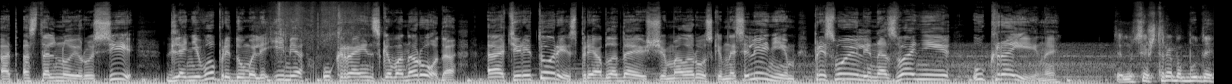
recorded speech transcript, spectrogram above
от остальной Руси, для него придумали имя украинского народа, а территории с преобладающим малорусским населением присвоили название Украины. Ну це ж треба буде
